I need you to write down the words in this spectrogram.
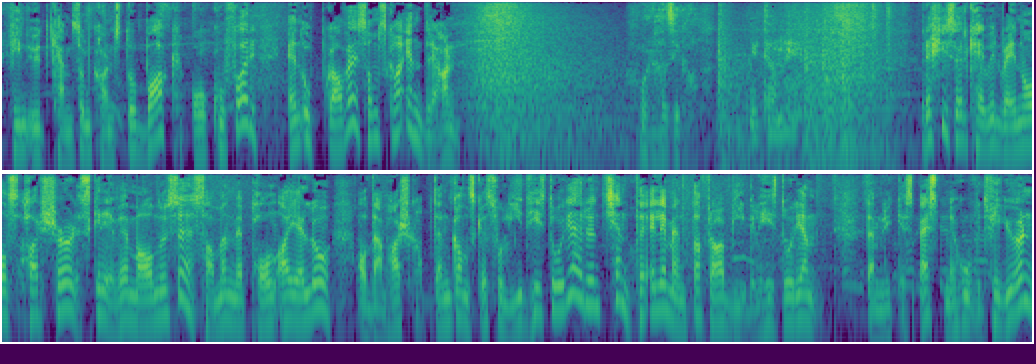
finne ut hvem som kan stå bak, og hvorfor, en oppgave som skal endre han. Where has he gone? You tell me. Regissør Kevin Reynolds har sjøl skrevet manuset sammen med Paul Aiello, og de har skapt en ganske solid historie rundt kjente elementer fra bibelhistorien. De lykkes best med hovedfiguren.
